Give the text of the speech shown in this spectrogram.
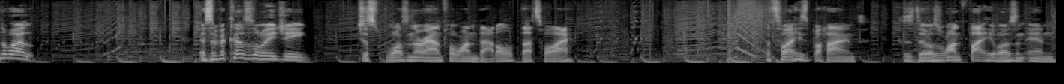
Wonder why... Is it because Luigi just wasn't around for one battle? That's why? That's why he's behind. Because there was one fight he wasn't in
